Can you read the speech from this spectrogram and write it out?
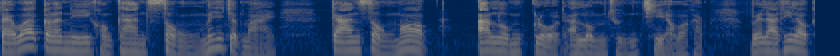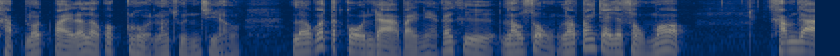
แต่ว่ากรณีของการส่งไม่ใช่จดหมาย การส่งมอบอารมณ์โกรธอารมณ์ฉุนเฉียวอะครับเเวลาที่เราขับรถไปแล้วเราก็โกรธเราฉุนเฉียว เราก็ตะโกนด่าไปเนี่ยก็คือเราส่งเราตั้งใจจะส่งมอบคำด่า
